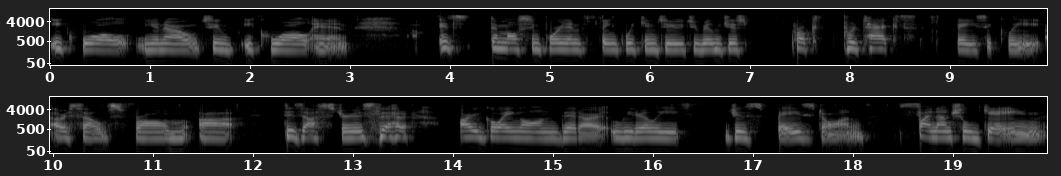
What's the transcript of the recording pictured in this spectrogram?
equal, you know, to equal. And it's the most important thing we can do to really just pro- protect basically ourselves from uh, disasters that are going on that are literally just based on financial gain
